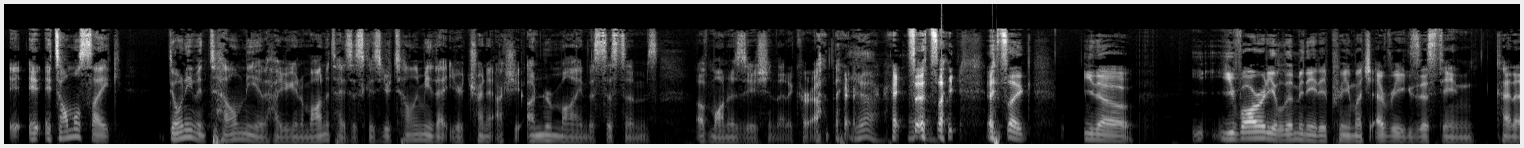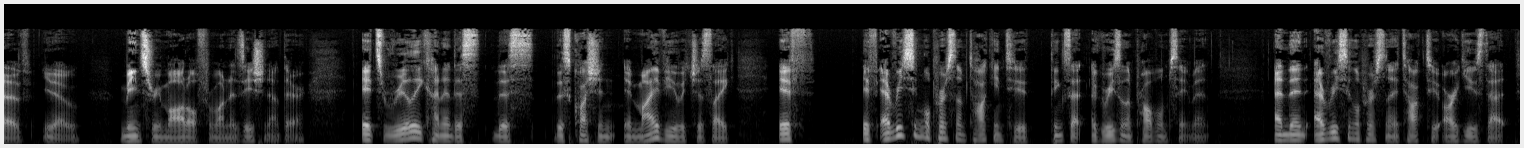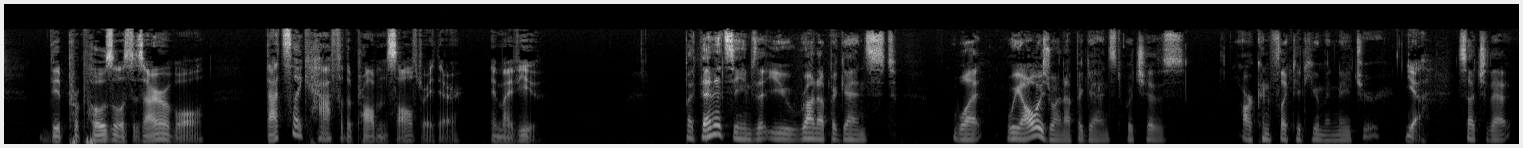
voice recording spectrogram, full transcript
it, it- it's almost like don't even tell me how you're going to monetize this because you're telling me that you're trying to actually undermine the systems of monetization that occur out there. Yeah, Right. So it's like it's like you know you've already eliminated pretty much every existing kind of you know mainstream model for monetization out there. It's really kind of this this this question in my view, which is like if if every single person I'm talking to thinks that agrees on the problem statement, and then every single person I talk to argues that the proposal is desirable, that's like half of the problem solved right there, in my view. But then it seems that you run up against what we always run up against, which is our conflicted human nature, Yeah. such that,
